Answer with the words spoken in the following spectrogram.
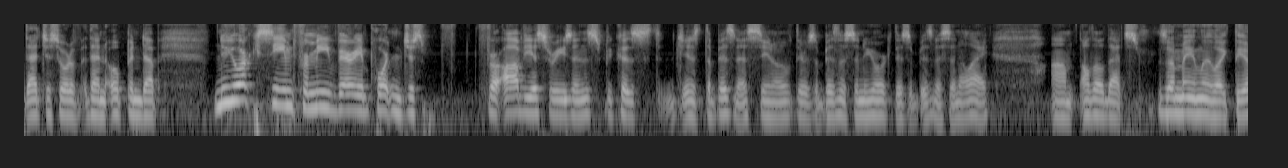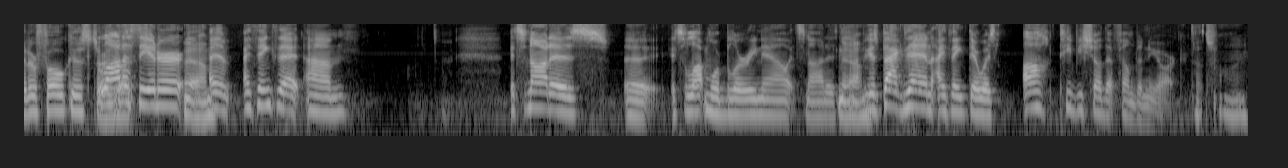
that just sort of then opened up. New York seemed for me very important, just f- for obvious reasons, because just the business. You know, there's a business in New York, there's a business in LA. Um, although that's Is that mainly like theater focused? a lot like- of theater. Yeah. I, I think that um, it's not as uh, it's a lot more blurry now. It's not as Yeah. because back then I think there was a TV show that filmed in New York. That's fine.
